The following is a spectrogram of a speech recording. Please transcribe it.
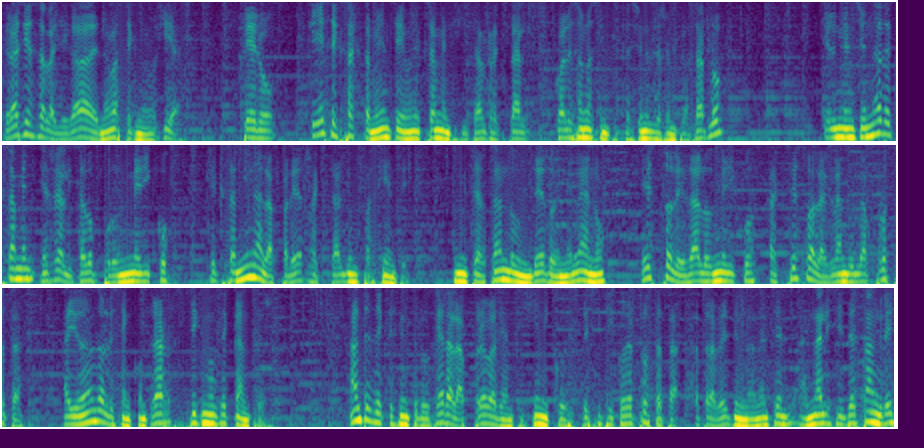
gracias a la llegada de nuevas tecnologías. Pero, ¿qué es exactamente un examen digital rectal y cuáles son las implicaciones de reemplazarlo? El mencionado examen es realizado por un médico que examina la pared rectal de un paciente, insertando un dedo en el ano. Esto le da a los médicos acceso a la glándula próstata, ayudándoles a encontrar signos de cáncer. Antes de que se introdujera la prueba de antigénico específico de próstata a través de un análisis de sangre,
